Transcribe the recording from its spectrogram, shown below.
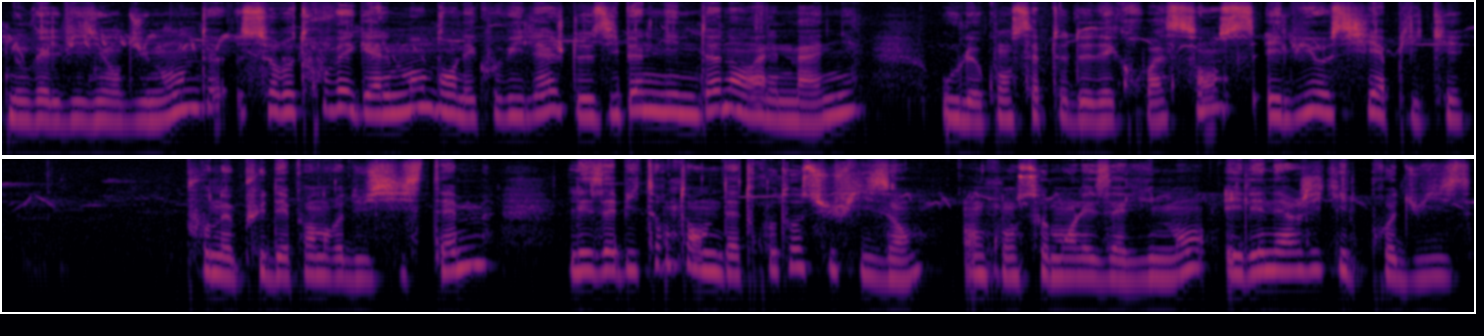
Cette nouvelle vision du monde se retrouve également dans l'éco-village de Siebenlinden en Allemagne, où le concept de décroissance est lui aussi appliqué. Pour ne plus dépendre du système, les habitants tentent d'être autosuffisants en consommant les aliments et l'énergie qu'ils produisent.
